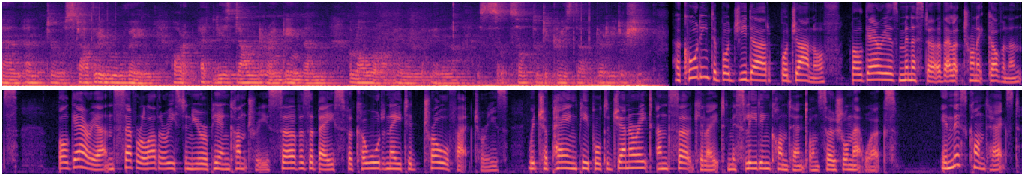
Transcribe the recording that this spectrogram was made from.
and, and to start removing or at least down ranking them lower in, in so, so to decrease the, the readership. According to Bojidar Bojanov, Bulgaria's Minister of Electronic Governance, Bulgaria and several other Eastern European countries serve as a base for coordinated troll factories, which are paying people to generate and circulate misleading content on social networks. In this context,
